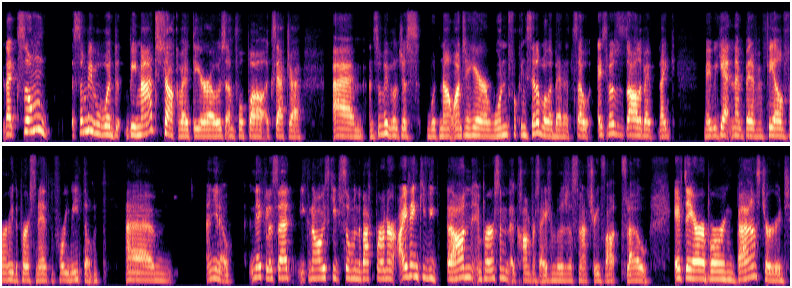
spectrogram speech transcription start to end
like some some people would be mad to talk about the euros and football etc Um, and some people just would not want to hear one fucking syllable about it. So I suppose it's all about like maybe getting a bit of a feel for who the person is before you meet them. Um, and you know, Nicola said you can always keep some in the back burner. I think if you get on in person, the conversation will just naturally flow. If they are a boring bastard,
